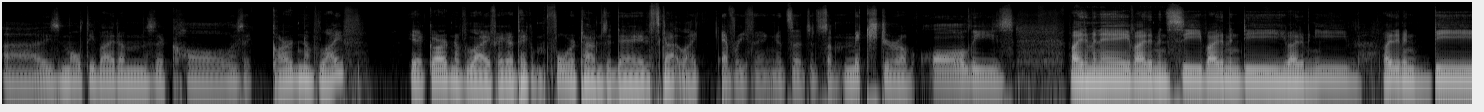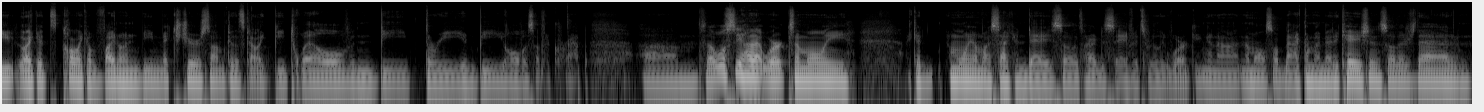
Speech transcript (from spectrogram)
Uh, these multivitamins, they're called, what is it, Garden of Life? Yeah, Garden of Life. I gotta take them four times a day. It's got like everything. It's a it's a mixture of all these vitamin A, vitamin C, vitamin D, vitamin E, vitamin B. Like it's called like a vitamin B mixture or something because it's got like B12 and B3 and B all this other crap. Um, so we'll see how that works. I'm only I could, I'm only on my second day, so it's hard to say if it's really working or not. And I'm also back on my medication, so there's that. And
